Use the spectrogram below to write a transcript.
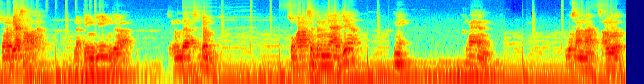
Suara biasa lah nggak tinggi nggak rendah sedang. Suara sedangnya aja nih keren gue sangat salut.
